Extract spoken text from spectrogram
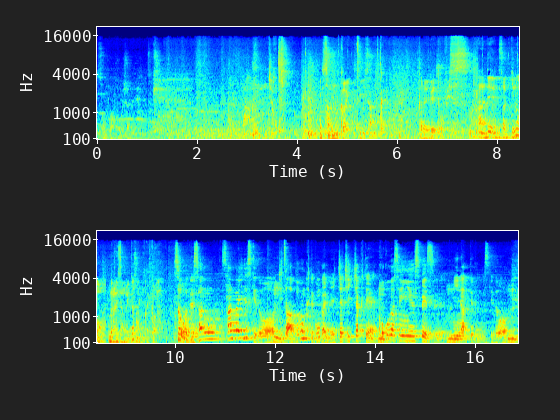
ソファーがおしゃれでなんじゃこれ3階次3階プライベートオフィス。あでさっきの村井さんがいた3階かそうで 3, 3階ですけど、うん。実はアップバンクって今回めっちゃちっちゃくて、ここが専用スペースになってるんですけど、ん。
